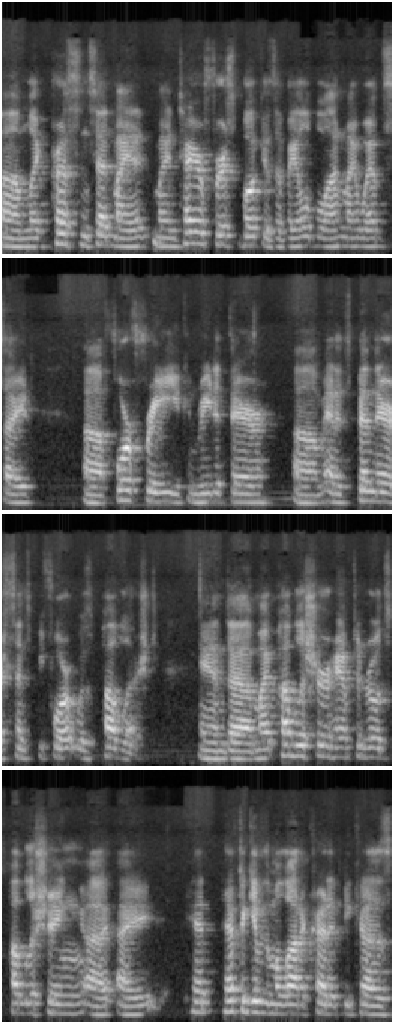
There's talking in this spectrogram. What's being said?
Um, like preston said my my entire first book is available on my website uh, for free. You can read it there, um, and it's been there since before it was published. And uh, my publisher, Hampton Roads Publishing, uh, I had, have to give them a lot of credit because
